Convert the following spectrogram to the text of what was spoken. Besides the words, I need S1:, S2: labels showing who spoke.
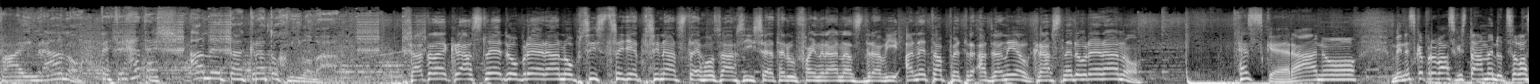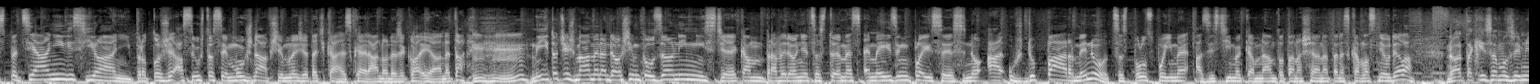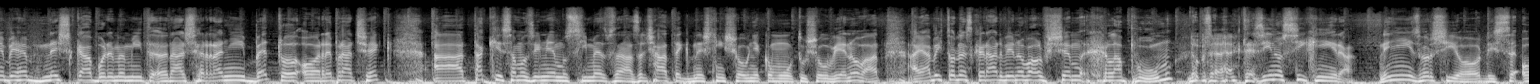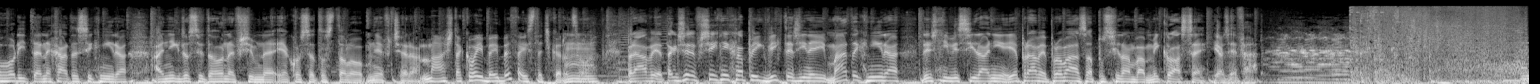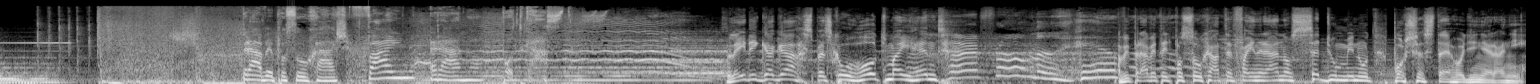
S1: Fajn ráno.
S2: Petr Hataš.
S1: Aneta Kratochvílová.
S3: Přátelé, krásné dobré ráno při středě 13. září se Eteru Fajn rána zdraví Aneta, Petr a Daniel. Krásné dobré ráno.
S4: Hezké ráno. My dneska pro vás chystáme docela speciální vysílání, protože asi už jste si možná všimli, že teďka hezké ráno neřekla i Aneta. Mm-hmm. My ji totiž máme na dalším kouzelném místě, kam pravidelně cestujeme s Amazing Places. No a už do pár minut se spolu spojíme a zjistíme, kam nám to ta naše Aneta dneska vlastně odjela.
S3: No a taky samozřejmě během dneška budeme mít e, náš ranní battle o repraček a taky samozřejmě musíme na začátek dnešní show někomu tu show věnovat. A já bych to dneska rád věnoval všem chlapům,
S4: Dobře.
S3: kteří nosí kníra. Není nic horšího, když se oholíte, necháte si kníra a nikdo si toho nevšimne, jako se to stalo mně včera.
S4: Máš takový babyface teďka docela.
S3: Mm, právě, takže všichni chlapík, vy, kteří nej, máte kníra, dnešní vysílání je právě pro vás a posílám vám Mikolase Josefa.
S2: Právě posloucháš Fajn ráno podcast.
S3: Lady Gaga s peckou Hold My Hand. A vy právě teď posloucháte Fajn ráno 7 minut po 6. hodině raní.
